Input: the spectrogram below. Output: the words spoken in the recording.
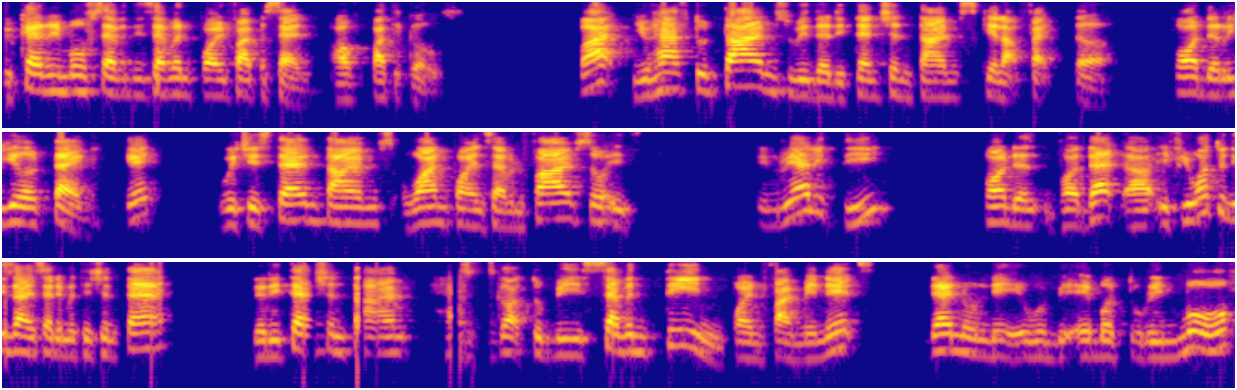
you can remove 77.5% of particles. But you have to times with the detention time scale up factor for the real tank, okay? Which is 10 times 1.75. So it's in reality, for the for that, uh, if you want to design sedimentation tank, the detention time has got to be 17.5 minutes. Then only it will be able to remove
